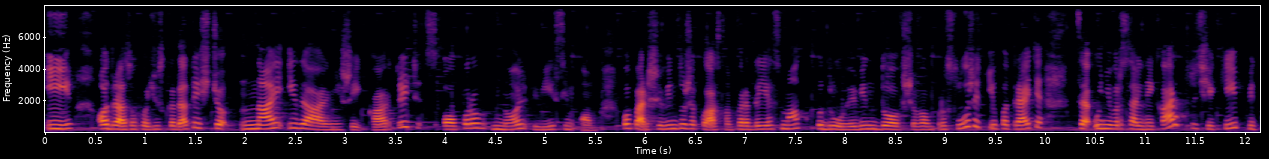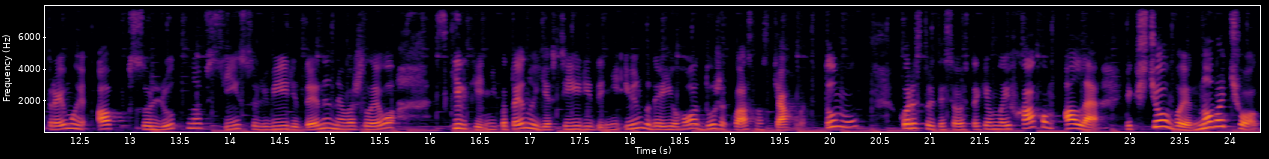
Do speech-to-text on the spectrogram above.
І одразу хочу сказати, що найідеальніший картридж з опором 0,8 Ом. По-перше, він дуже класно передає смак. По-друге, він довше вам прослужить. І по-третє, це універсальний картридж, який підтримує абсолютно всі сольові рідини. Неважливо, скільки нікотину є в цій рідині, і він буде його дуже класно стягувати. Тому користуйтеся ось таким лайфхаком. Але якщо ви новачок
